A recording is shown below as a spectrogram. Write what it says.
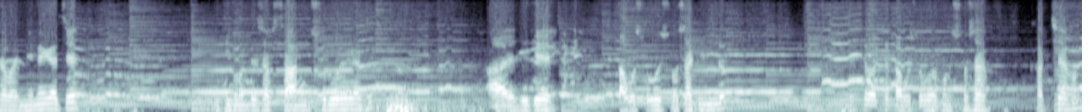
সবাই নেমে গেছে। ইতিমধ্যে সব স্নান শুরু হয়ে গেছে। আর এদিকে তাপসবাবু শশা কিনলো। দেখতে পাচ্ছ তাপসবাবু এখন শশা খাচ্ছে এখন।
